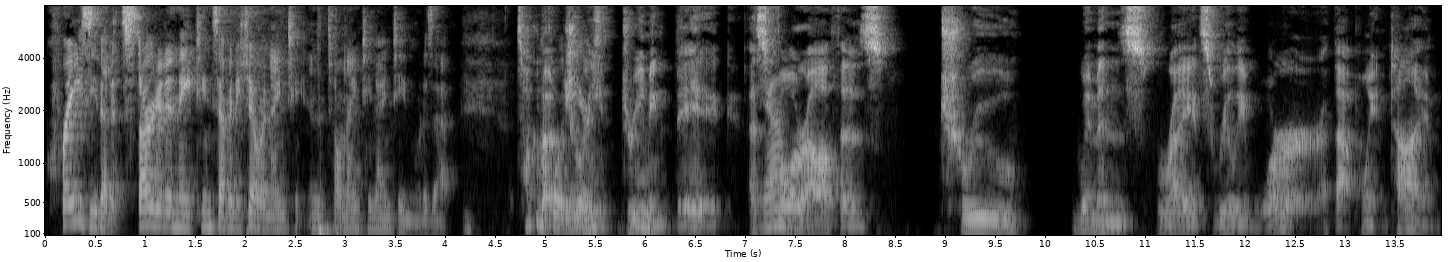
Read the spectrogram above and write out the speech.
crazy that it started in 1872 and 19, until 1919. What is that? Talk about dream, dreaming big, as Yeah. far off as true women's rights really were at that point in time.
